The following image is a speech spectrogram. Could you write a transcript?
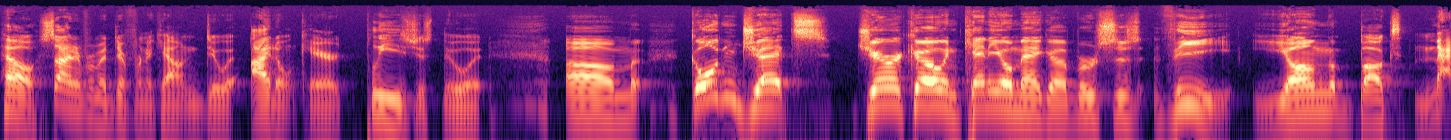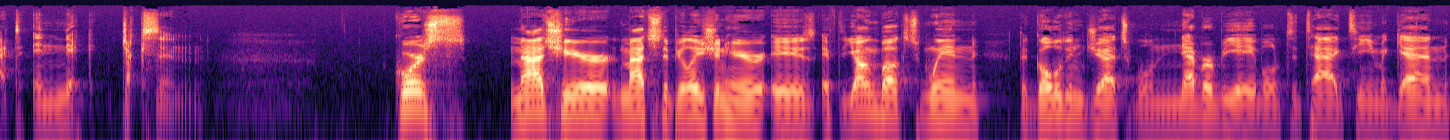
Hell, sign in from a different account and do it. I don't care. Please just do it. Um, Golden Jets, Jericho and Kenny Omega versus the Young Bucks, Matt and Nick Jackson. Of course, match here, match stipulation here is if the Young Bucks win, the Golden Jets will never be able to tag team again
